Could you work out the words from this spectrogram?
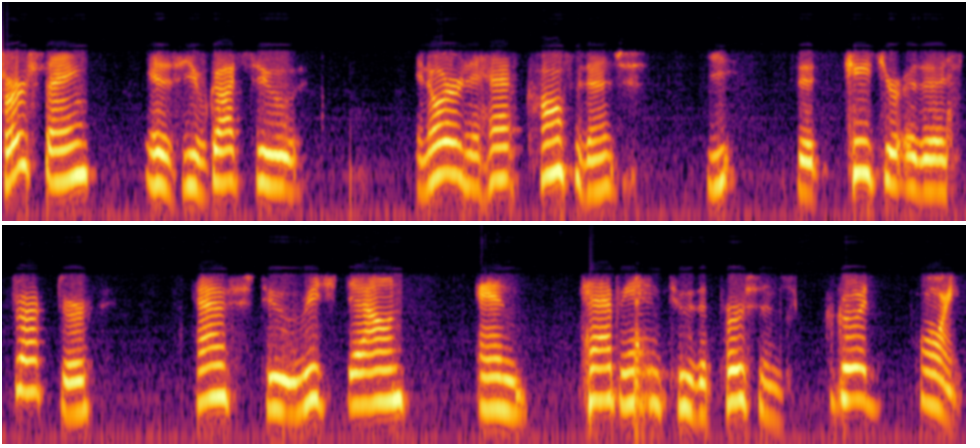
first thing is you've got to, in order to have confidence, the teacher or the instructor has to reach down and tap into the person's good points.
